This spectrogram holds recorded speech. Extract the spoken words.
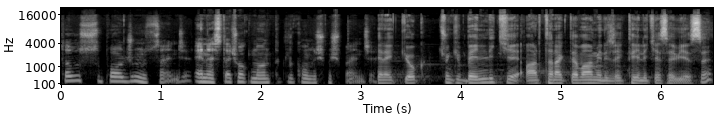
Tavus sporcu mu sence? Enes de çok mantıklı konuşmuş bence. gerek yok. Çünkü belli ki artarak devam edecek tehlike seviyesi.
